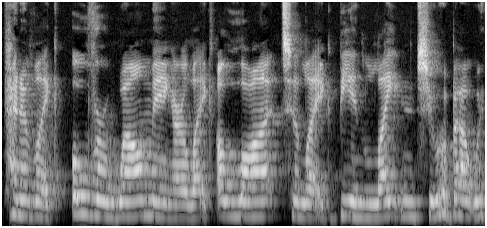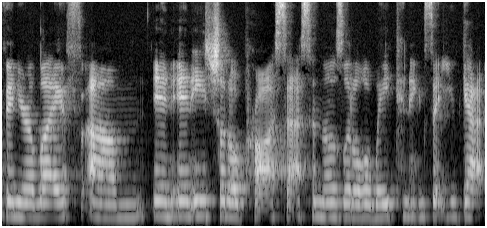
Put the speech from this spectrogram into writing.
kind of like overwhelming or like a lot to like be enlightened to about within your life um, in in each little process and those little awakenings that you get.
